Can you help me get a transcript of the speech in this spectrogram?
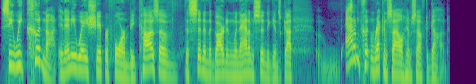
See, we could not in any way, shape, or form, because of the sin in the garden when Adam sinned against God, Adam couldn't reconcile himself to God.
